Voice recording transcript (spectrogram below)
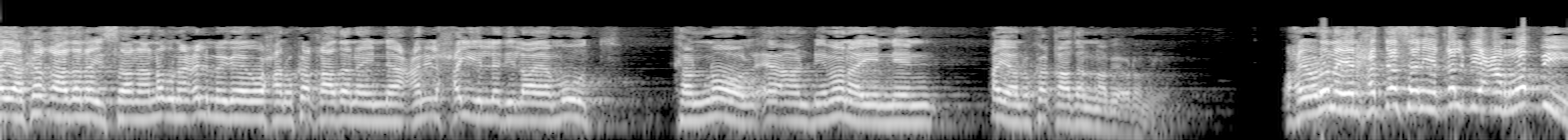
ayaa ka qaadanaysaan annaguna cilmigeega waxaanu ka qaadanaynaa can ilxayi aladii laa yamuut ka nool ee aan dhimanaynin ayaannu ka qaadannaa bay odhanayaan. Waxay odhanayaan xaddasanii qalbii can rabbii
